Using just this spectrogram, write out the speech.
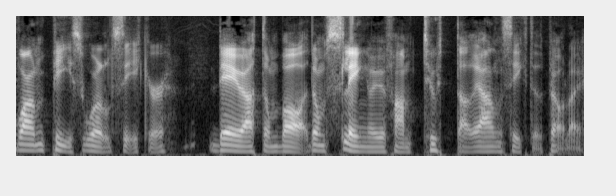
One Piece World Seeker. Det är ju att de bara, de slänger ju fram tuttar i ansiktet på dig.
